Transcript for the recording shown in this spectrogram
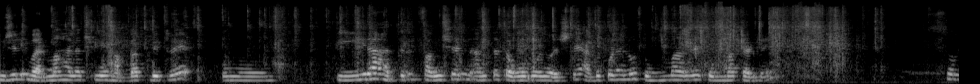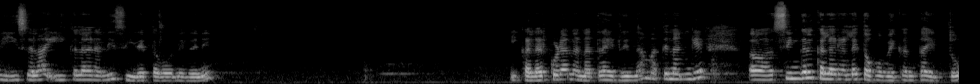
ಯೂಶಲಿ ವರಮಹಾಲಕ್ಷ್ಮಿ ಹಬ್ಬಕ್ಕೆ ಬಿಟ್ಟರೆ ತೀರಾ ಹತ್ತಿರದ ಫಂಕ್ಷನ್ ಅಂತ ತಗೋಬೋದು ಅಷ್ಟೇ. ಅದು ಕೂಡ ತುಂಬ ಅಂದರೆ ತುಂಬ ಕಡಿಮೆ. ಸೊ ಈ ಸಲ ಈ ಕಲರಲ್ಲಿ ಸೀರೆ ತಗೊಂಡಿದ್ದೀನಿ. ಈ ಕಲರ್ ಕೂಡ ನನ್ನ ಹತ್ರ ಇರಲಿಲ್ಲ. ಮತ್ತೆ ನನಗೆ ಸಿಂಗಲ್ ಕಲರಲ್ಲೇ ತಗೋಬೇಕಂತ ಇತ್ತು.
